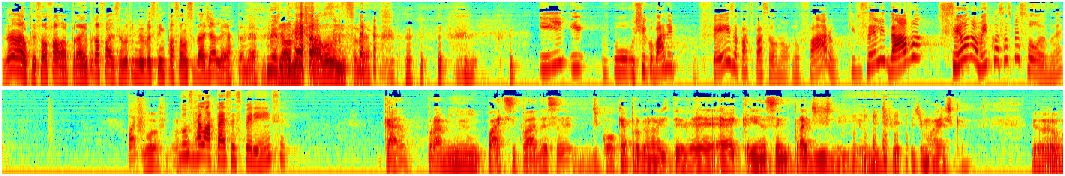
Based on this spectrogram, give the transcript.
Não, o pessoal fala, pra ir pra fazenda, primeiro você tem que passar uma cidade alerta, né? Meu geralmente Deus. falam isso, né? E, e, o Chico Barney fez a participação no, no Faro, que você lidava semanalmente com essas pessoas, né? Pode nos relatar essa experiência? Cara, para mim participar dessa de qualquer programa de TV é criança indo para Disney. Eu me divirto demais, cara. Eu, eu,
